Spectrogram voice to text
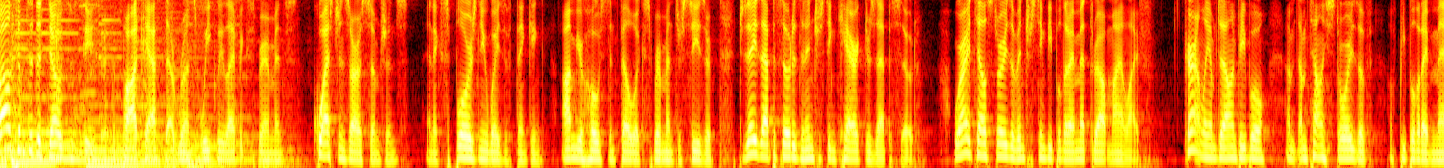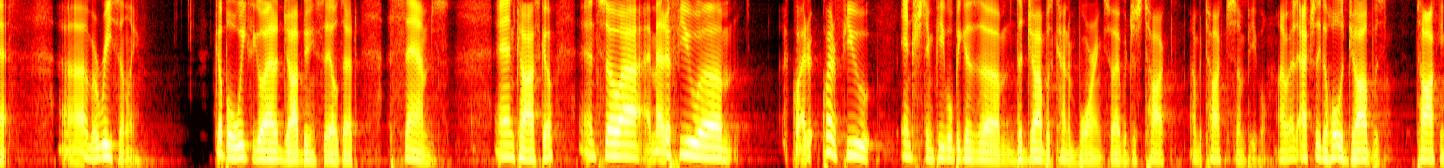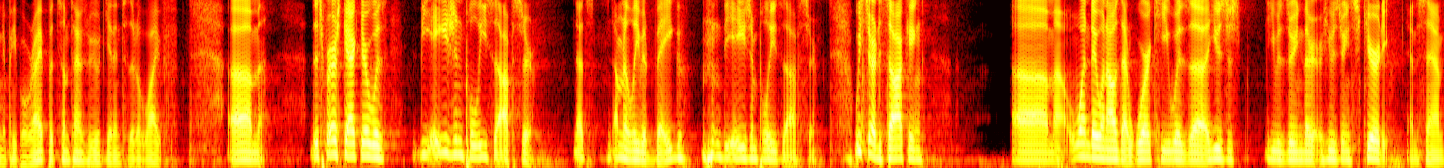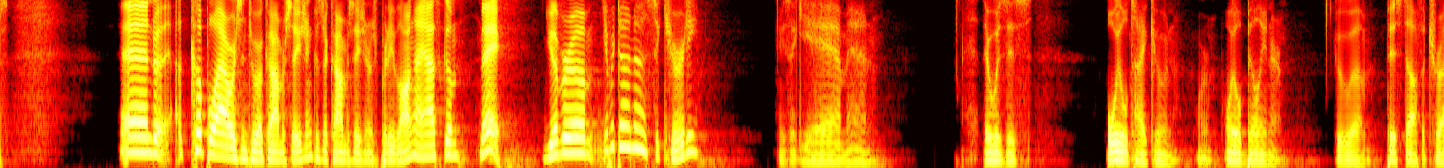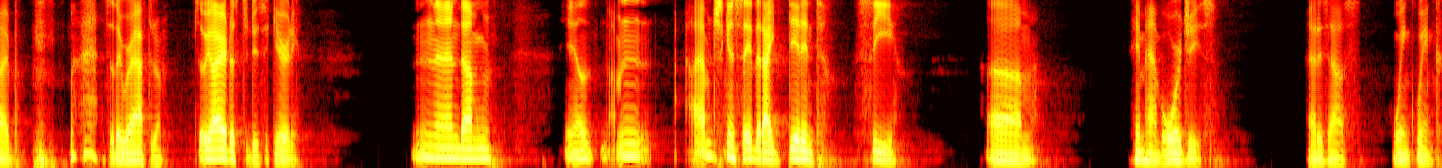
Welcome to the Dose of Caesar, the podcast that runs weekly life experiments, questions our assumptions, and explores new ways of thinking. I'm your host and fellow experimenter Caesar. Today's episode is an interesting characters episode, where I tell stories of interesting people that I met throughout my life. Currently, I'm telling people, I'm, I'm telling stories of, of people that I met uh, recently. A couple of weeks ago, I had a job doing sales at Sam's and Costco, and so uh, I met a few, um, quite quite a few interesting people because um, the job was kind of boring. So I would just talk. I would talk to some people. I would actually the whole job was talking to people, right? But sometimes we would get into their life. Um, this first character was the Asian police officer. That's I'm gonna leave it vague. the Asian police officer. We started talking. Um, one day when I was at work, he was uh, he was just he was doing there he was doing security at Sam's. And a couple hours into our conversation, because our conversation was pretty long, I asked him, "Hey, you ever um, you ever done uh, security?" He's like, "Yeah, man. There was this oil tycoon or oil billionaire who um, pissed off a tribe, so they were after him. So he hired us to do security. And um, you know, I'm I'm just gonna say that I didn't see um him have orgies at his house. Wink, wink.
